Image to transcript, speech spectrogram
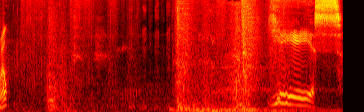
Well, Yes.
